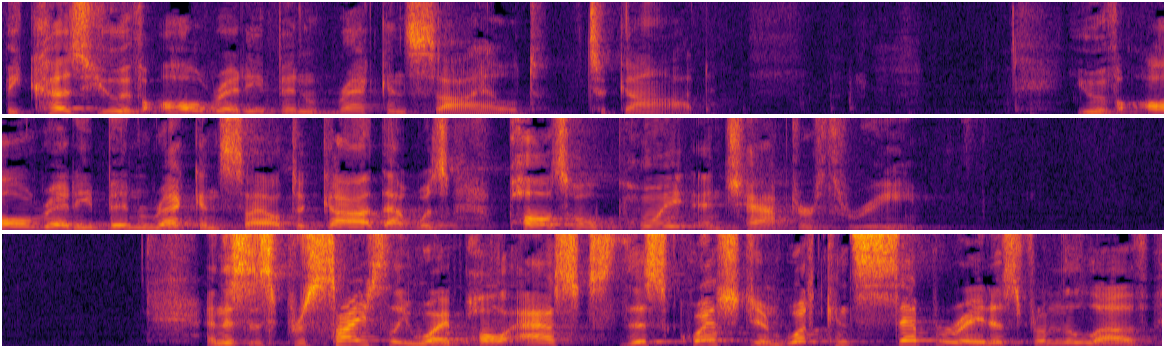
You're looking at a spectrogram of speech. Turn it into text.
Because you have already been reconciled to God. You have already been reconciled to God. That was Paul's whole point in chapter 3. And this is precisely why Paul asks this question What can separate us from the love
